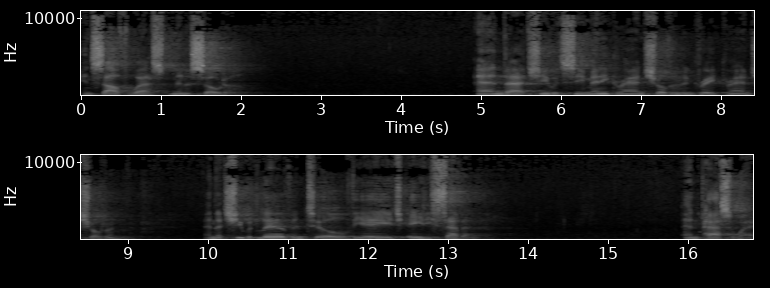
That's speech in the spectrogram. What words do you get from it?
in southwest Minnesota. And that she would see many grandchildren and great grandchildren, and that she would live until the age 87 and pass away.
